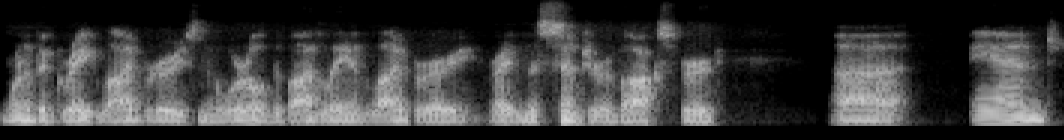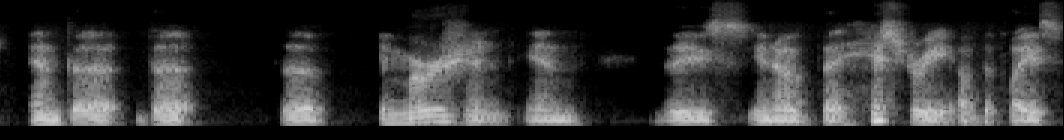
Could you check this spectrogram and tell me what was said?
one of the great libraries in the world, the Bodleian Library, right in the center of Oxford, uh, and and the the the immersion in these, you know, the history of the place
